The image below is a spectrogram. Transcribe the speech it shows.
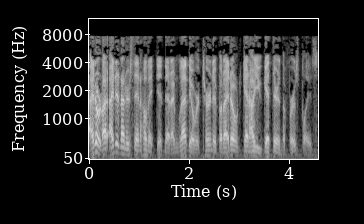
I don't I didn't understand how they did that. I'm glad they overturned it, but I don't get how you get there in the first place.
